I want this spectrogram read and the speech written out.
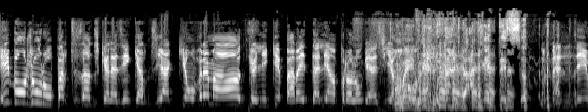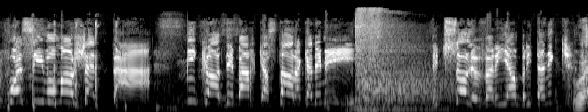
Et bonjour aux partisans du Canadien cardiaque qui ont vraiment hâte que l'équipe arrête d'aller en prolongation. Ouais, ben, arrêtez ça. Maintenant, voici vos manchettes. Mika débarque à Star Academy. C'est ça le variant britannique? Ouais.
